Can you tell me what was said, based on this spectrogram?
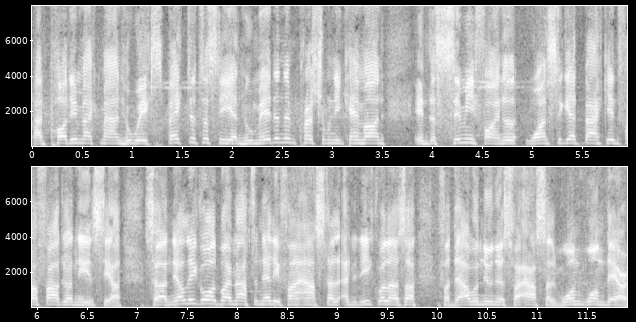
and Paddy McMahon, who we expected to see and who made an impression when he came on in the semi final, wants to get back in for Father O'Neill's here. So an early goal by Martinelli for Arsenal and an equaliser for Darwin Núñez for Arsenal. 1 1 there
